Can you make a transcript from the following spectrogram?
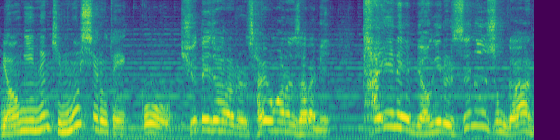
명의는 김모 씨로 돼 있고 휴대전화를 사용하는 사람이 타인의 명의를 쓰는 순간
